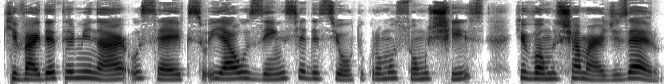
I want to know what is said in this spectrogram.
que vai determinar o sexo e a ausência desse outro cromossomo X, que vamos chamar de zero.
